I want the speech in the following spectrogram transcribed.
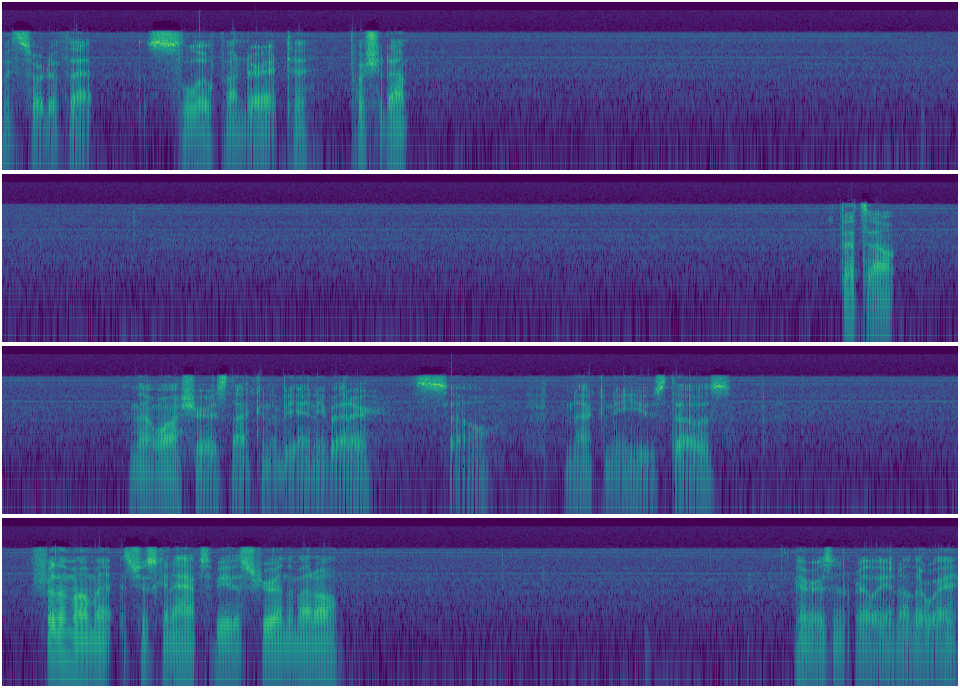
with sort of that slope under it to push it up. That's out. And that washer is not going to be any better, so I'm not going to use those for the moment, it's just going to have to be the screw in the metal. There isn't really another way,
